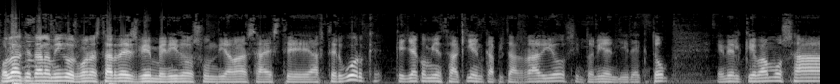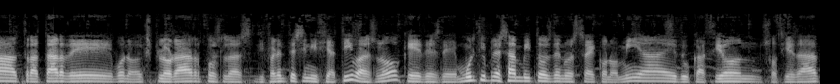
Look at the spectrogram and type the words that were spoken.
Hola, ¿qué tal amigos? Buenas tardes, bienvenidos un día más a este After Work que ya comienza aquí en Capital Radio, sintonía en directo en el que vamos a tratar de, bueno, explorar pues las diferentes iniciativas, ¿no? Que desde múltiples ámbitos de nuestra economía, educación, sociedad,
